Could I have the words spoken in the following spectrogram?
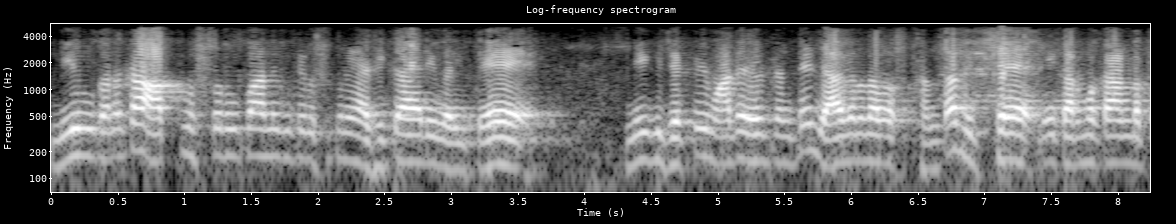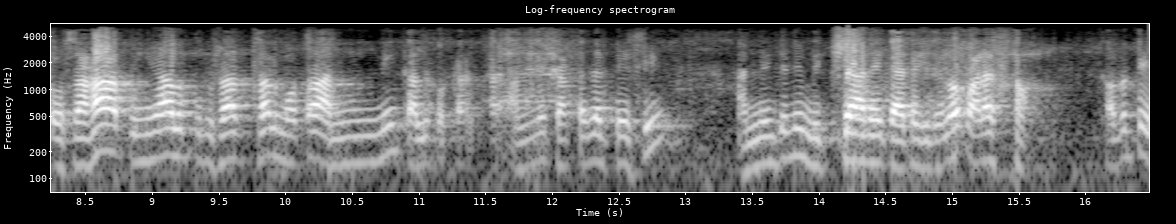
నీవు కనుక ఆత్మస్వరూపానికి తెలుసుకునే అధికారి అయితే నీకు చెప్పే మాట ఏమిటంటే జాగ్రత్త అవస్థ అంతా నిత్యే నీ కర్మకాండతో సహా పుణ్యాలు పురుషార్థాలు మొత్తం అన్నీ కలిపి అన్నీ కట్టగట్టేసి అన్నింటినీ మిథ్య అనే కేటగిరీలో పడేస్తాం. కాబట్టి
